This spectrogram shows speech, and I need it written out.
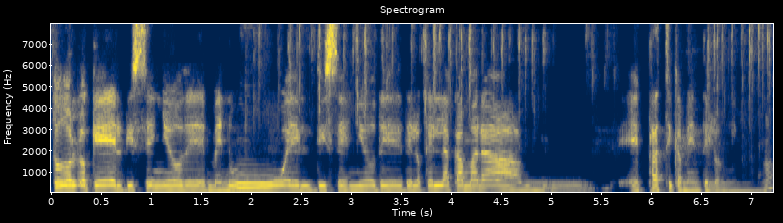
todo lo que es el diseño de menú, el diseño de, lo que es la cámara, mm, es prácticamente lo mismo. ¿no?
